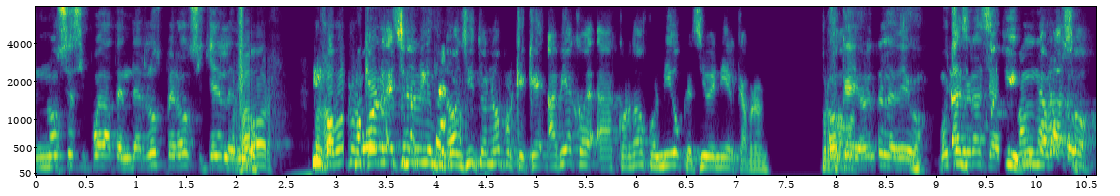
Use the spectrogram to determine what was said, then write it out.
no sé si pueda atenderlos, pero si quieren le Por digo. favor, por favor, Por porque favor. Porque que había co- acordado conmigo que sí venía el cabrón. Por ok, favor. ahorita le digo. Muchas gracias. Mando Un abrazo.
